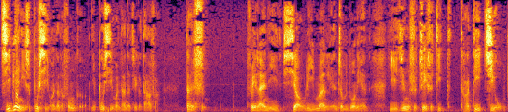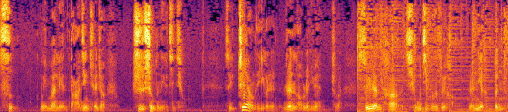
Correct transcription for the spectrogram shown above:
即便你是不喜欢他的风格，你不喜欢他的这个打法，但是费莱尼效力曼联这么多年，已经是这是第他第九次。为曼联打进全场制胜的那个进球，所以这样的一个人任劳任怨是吧？虽然他球技不是最好，人也很笨拙，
